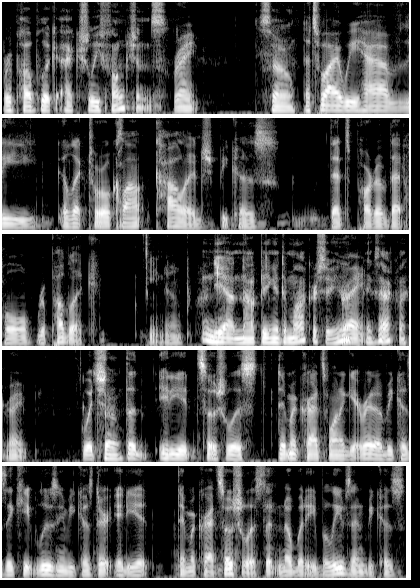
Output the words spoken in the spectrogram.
republic actually functions. Right. So That's why we have the electoral cl- college because that's part of that whole republic. You know. yeah, not being a democracy, yeah, Right. Exactly. Right. Which So- the idiot socialist Democrats want to get rid of because they keep losing because they're idiot Democrat socialists that nobody believes in because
